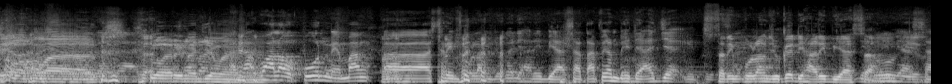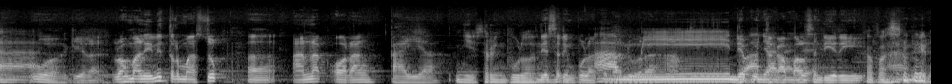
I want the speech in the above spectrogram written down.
Oh, Mas. Keluarin aja mas. Karena walaupun memang eh, sering pulang juga di hari biasa, tapi kan beda aja gitu. Sering pulang juga di hari Di biasa. hari biasa. Wah gila. Rohman ini termasuk eh, anak orang kaya. Iya sering pulang. Dia sering pulang ke Madura. Amin. Dia punya kapal aja. sendiri. Kapal sendiri.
